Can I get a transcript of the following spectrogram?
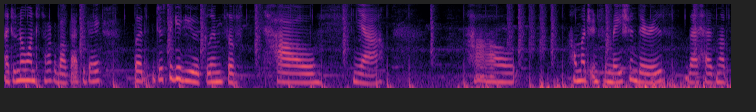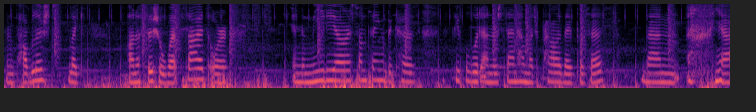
I do not want to talk about that today but just to give you a glimpse of how yeah how how much information there is that has not been published like on official websites or in the media or something because if people would understand how much power they possess then yeah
